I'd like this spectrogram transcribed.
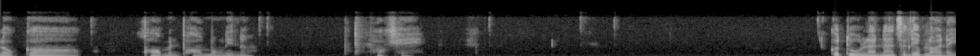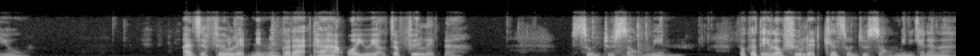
แล้วก็ขอมันผอมลงนิดนึง โอเค ก็ดูแล้วน่าจะเรียบร้อยนะยูอาจจะฟิลเลตนิดนึงก็ได้ ถ้าหากว่ายูอยากจะฟิลเลตนะ 0.2 มิล ปกติเราฟิลเลตแค่ 0.2 มิลแค่นั้นแหละ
